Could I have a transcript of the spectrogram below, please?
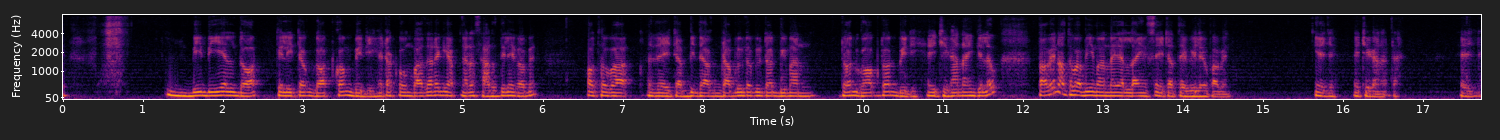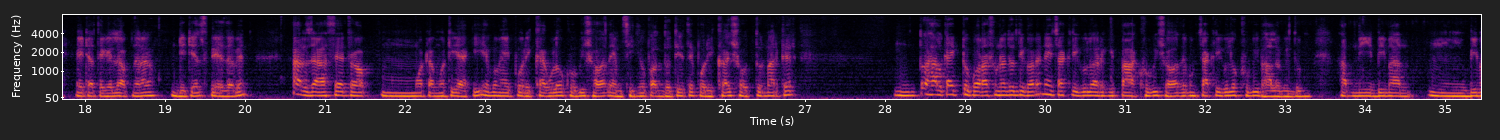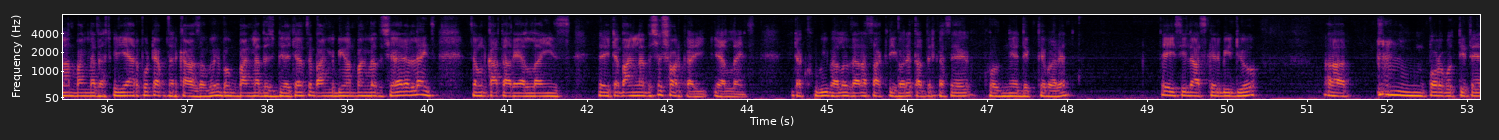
BBL dot Teletalk dot com BD এটা ক্রোম বাজারে গিয়ে আপনারা সার্চ দিলেই পাবেন, অথবা এইটা W W dot Biman dot gov dot BD এই ঠিকানায় গেলেও পাবেন, অথবা বিমান এয়ারলাইন্স এইটাতে গেলেও পাবেন। এই যে, এই ঠিকানাটা, এই যে, এইটাতে গেলে আপনারা ডিটেলস পেয়ে যাবেন। আর যা আছে সব মোটামুটি একই এবং এই পরীক্ষাগুলো খুবই সহজ। এমসিকিউ পদ্ধতিতে পরীক্ষা হয় সত্তর মার্কের। তো হালকা একটু পড়াশোনা যদি করেন, এই চাকরিগুলো আর কি পা খুবই সহজ এবং চাকরিগুলো খুবই ভালো কিন্তু। আপনি বিমান বিমান বাংলাদেশ এয়ারপোর্টে আপনার কাজ হবে এবং বাংলাদেশ যেটা আছে, বাংলা, বিমান বাংলাদেশ এয়ারলাইন্স যেমন কাতার এয়ারলাইন্স এটা বাংলাদেশের সরকারি এয়ারলাইন্স এটা খুবই ভালো, যারা চাকরি করে তাদের কাছে খোঁজ নিয়ে দেখতে পারেন। এই ছিল আজকের ভিডিও। আর পরবর্তীতে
